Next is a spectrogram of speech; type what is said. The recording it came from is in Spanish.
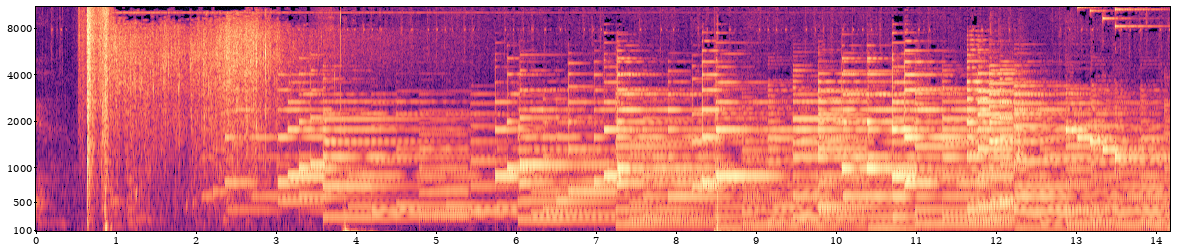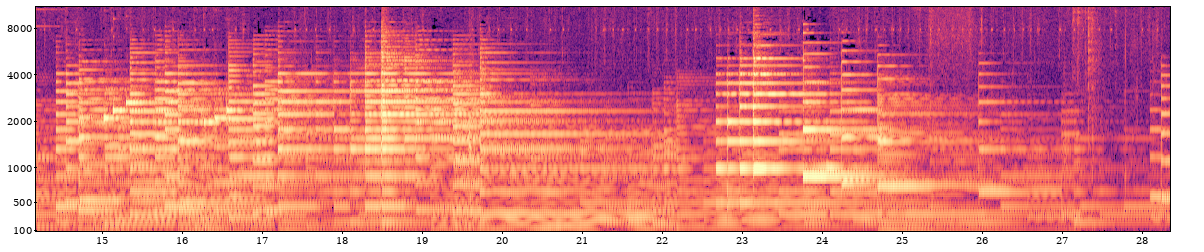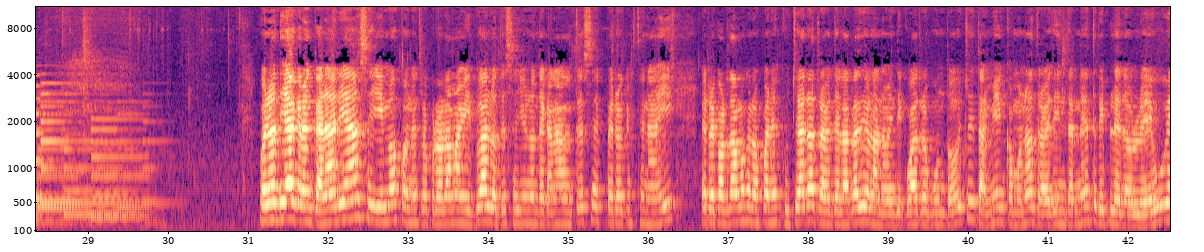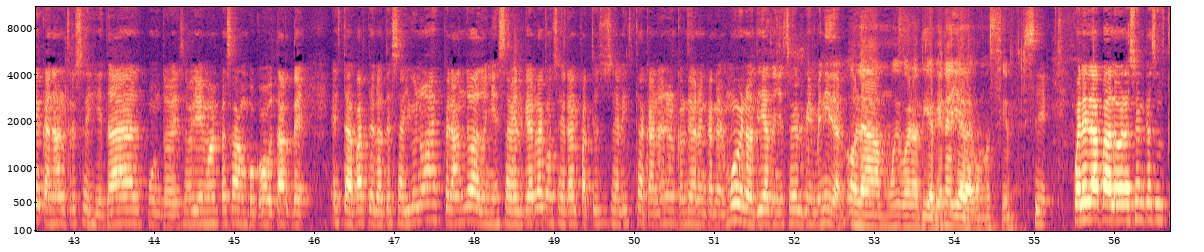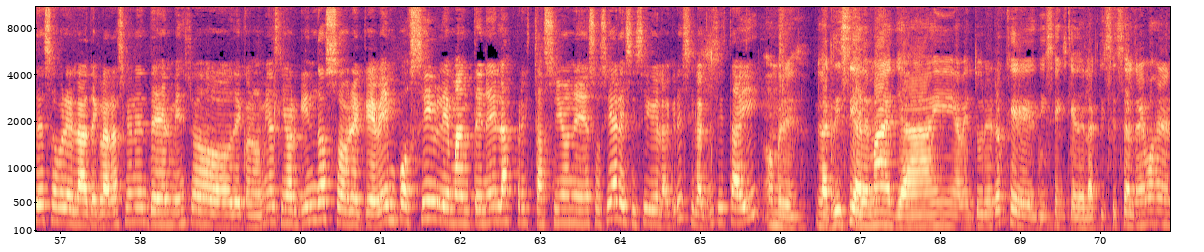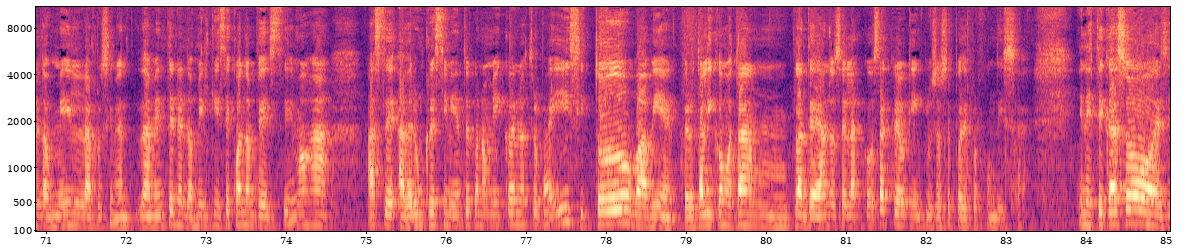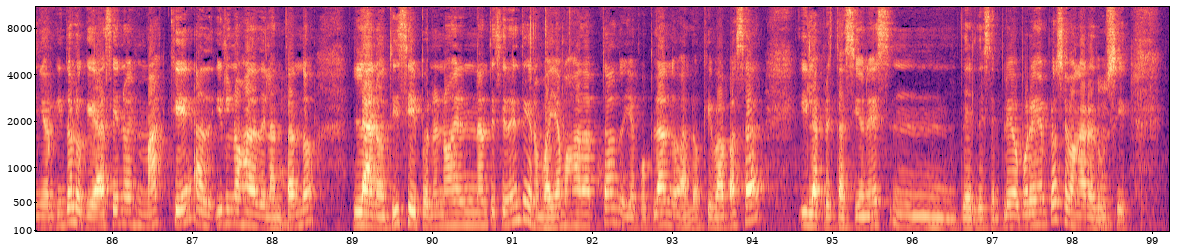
Yeah. Buenos días, Gran Canaria. Seguimos con nuestro programa habitual, los desayunos de Canal 13. Espero que estén ahí. Les recordamos que nos pueden escuchar a través de la radio, la 94.8 y también, como no, a través de internet, www.canal13digital.es. Hoy hemos empezado un poco tarde esta parte de los desayunos, esperando a doña Isabel Guerra, consejera del Partido Socialista Canario, alcalde de Gran Canaria. Muy buenos días, doña Isabel, bienvenida. Hola, muy buenos días, bien hallada como siempre. Sí. ¿Cuál es la valoración que hace usted sobre las declaraciones del ministro de Economía, el señor Guindos, sobre que ve imposible mantener las prestaciones sociales si sigue la crisis? ¿La crisis está ahí? Hombre, la crisis, además, ya hay aventureros que dicen que de la crisis saldremos en el 2000, aproximadamente en el 2015, cuando empecemos a a ver un crecimiento económico en nuestro país y todo va bien, pero tal y como están planteándose las cosas, creo que incluso se puede profundizar. En este caso, el señor Quinto lo que hace no es más que irnos adelantando la noticia y ponernos en antecedentes, que nos vayamos adaptando y acoplando a lo que va a pasar y las prestaciones mm, del desempleo, por ejemplo, se van a reducir.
